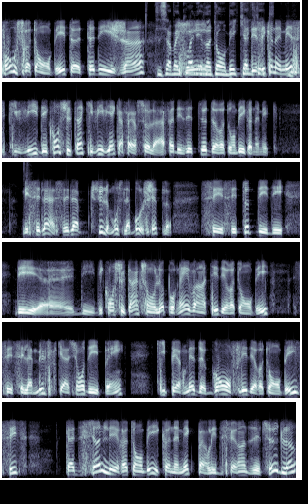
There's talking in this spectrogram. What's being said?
fausses retombées. Tu as, des gens. Ça va être quoi les retombées? Des économistes qui vivent, des consultants qui vivent rien qu'à faire ça, là, à faire des études de retombées économiques. Mais c'est de la, c'est de la, le mot, c'est de la bullshit, là. C'est, c'est toutes des, des, des, euh, des, des, consultants qui sont là pour inventer des retombées. C'est, c'est la multiplication des pains qui permet de gonfler des retombées. C'est, tu additionnes les retombées économiques par les différentes études, là,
